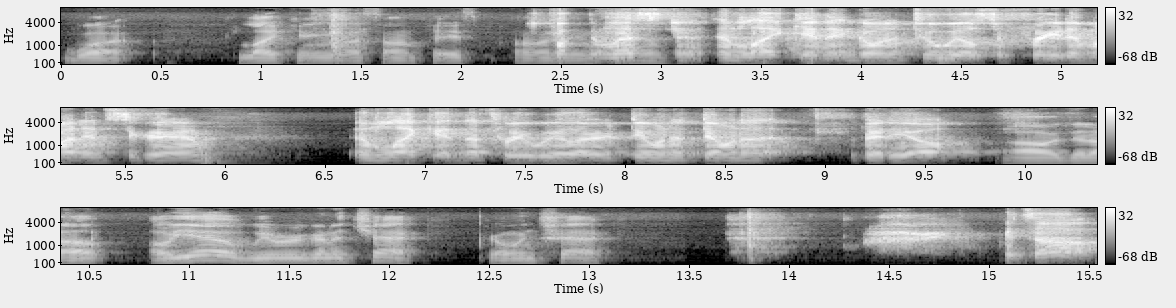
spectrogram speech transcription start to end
what? Liking us on Facebook on Fucking Instagram. listening and liking and going to Two Wheels to Freedom on Instagram and liking the three wheeler doing a donut video. Oh, is it up? Oh yeah, we were gonna check. Go and check. It's up.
